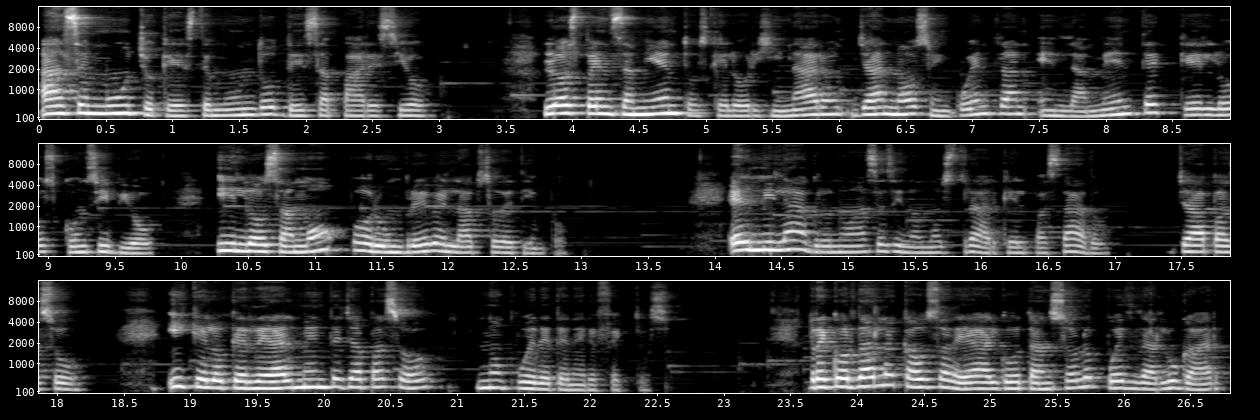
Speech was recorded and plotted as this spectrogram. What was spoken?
Hace mucho que este mundo desapareció los pensamientos que lo originaron ya no se encuentran en la mente que los concibió y los amó por un breve lapso de tiempo. El milagro no hace sino mostrar que el pasado ya pasó y que lo que realmente ya pasó no puede tener efectos. Recordar la causa de algo tan solo puede dar lugar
